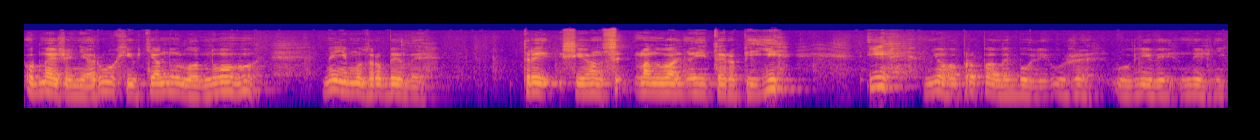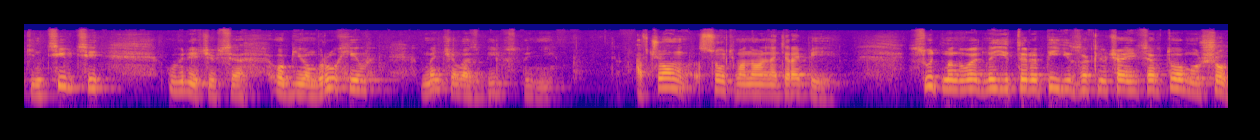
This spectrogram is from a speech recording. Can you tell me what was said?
обмеження рухів, тягнуло ногу. Ми йому зробили три сеанси мануальної терапії, і в нього пропали болі вже у лівій нижній кінцівці, увеличився об'єм рухів, зменшилась біль в спині. А в чем суть мануальной терапии? Суть мануальної терапії заключається в тому, щоб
